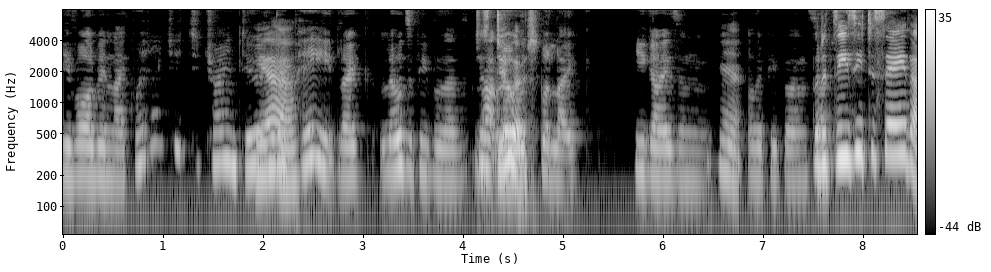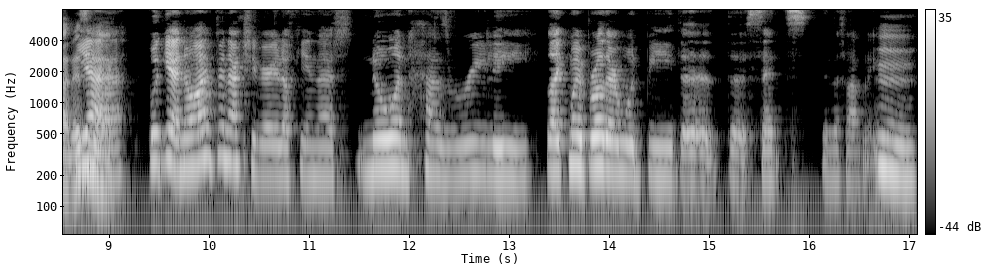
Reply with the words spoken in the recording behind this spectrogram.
You've all been like, why don't you try and do it Yeah. and get paid? Like loads of people have Just not do loads, it. but like you guys and Yeah. other people and But it's easy to say that, isn't yeah. it? But yeah, no, I've been actually very lucky in that no one has really like my brother would be the the sense in the family. Mm.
